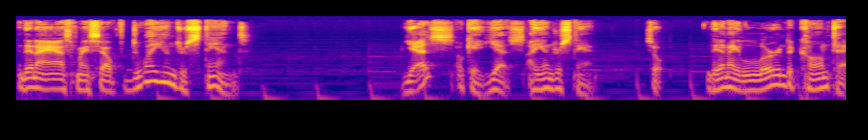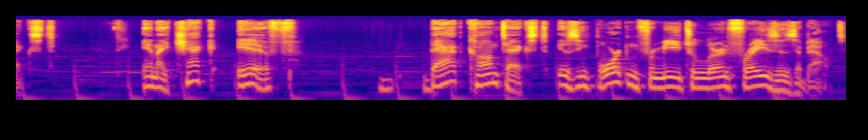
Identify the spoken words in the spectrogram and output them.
and then I ask myself, do I understand? Yes? Okay, yes, I understand. So then I learn the context and I check if that context is important for me to learn phrases about.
